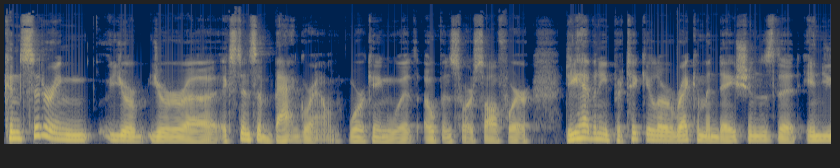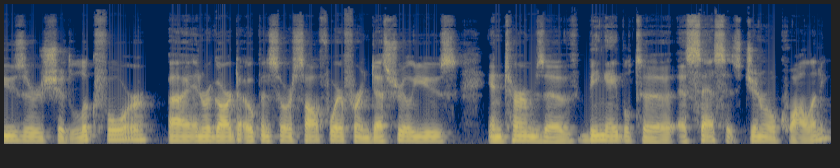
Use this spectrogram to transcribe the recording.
Considering your your uh, extensive background working with open source software, do you have any particular recommendations that end users should look for uh, in regard to open source software for industrial use in terms of being able to assess its general quality?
